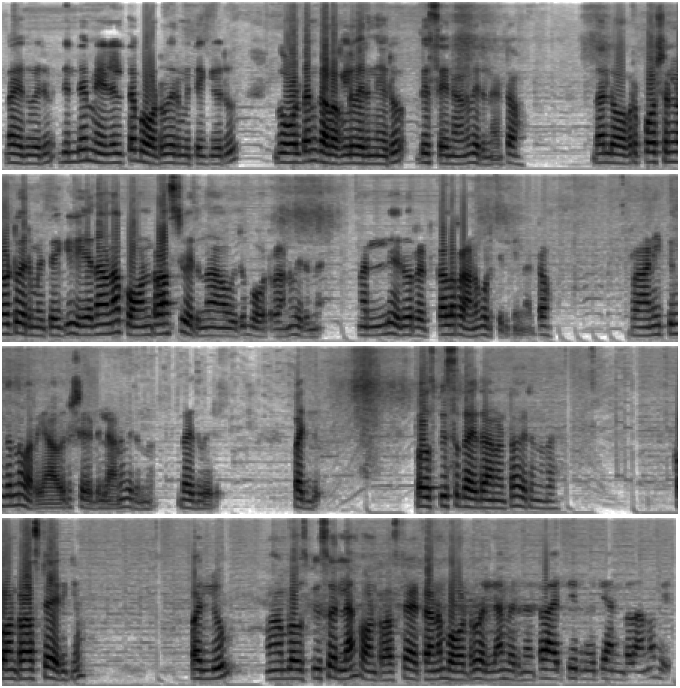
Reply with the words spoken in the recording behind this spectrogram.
അതായത് വരും. ഇതിന്റെ മേളിലത്തെ ബോർഡർ വരുമ്പോഴത്തേക്ക് ഒരു ഗോൾഡൻ കളറിൽ വരുന്ന ഒരു ഡിസൈനാണ് വരുന്നത് കേട്ടോ. ഇതാ ലോവർ പോർഷനിലോട്ട് വരുമ്പോഴത്തേക്ക് ഏതാണോ കോൺട്രാസ്റ്റ് വരുന്ന ആ ഒരു ബോർഡറാണ് വരുന്നത്. നല്ലൊരു റെഡ് കളറാണ് കൊടുത്തിരിക്കുന്നത് കേട്ടോ. റാണി പിങ്ക് എന്ന് പറയും ആ ഒരു ഷെയ്ഡിലാണ് വരുന്നത്. ഇതായത് വരും. പല്ലു. ബ്ലൗസ് പീസ് ഇതാ ഇതാണ് കേട്ടോ വരുന്നത്. കോൺട്രാസ്റ്റ് ആയിരിക്കും. പല്ലും ബ്ലൗസ് പീസും എല്ലാം കോൺട്രാസ്റ്റ് ആയിട്ടാണ് ബോർഡറും എല്ലാം വരുന്നത് കേട്ടോ. ആയിരത്തി ഇരുന്നൂറ്റി അൻപതാണ് റേറ്റ്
